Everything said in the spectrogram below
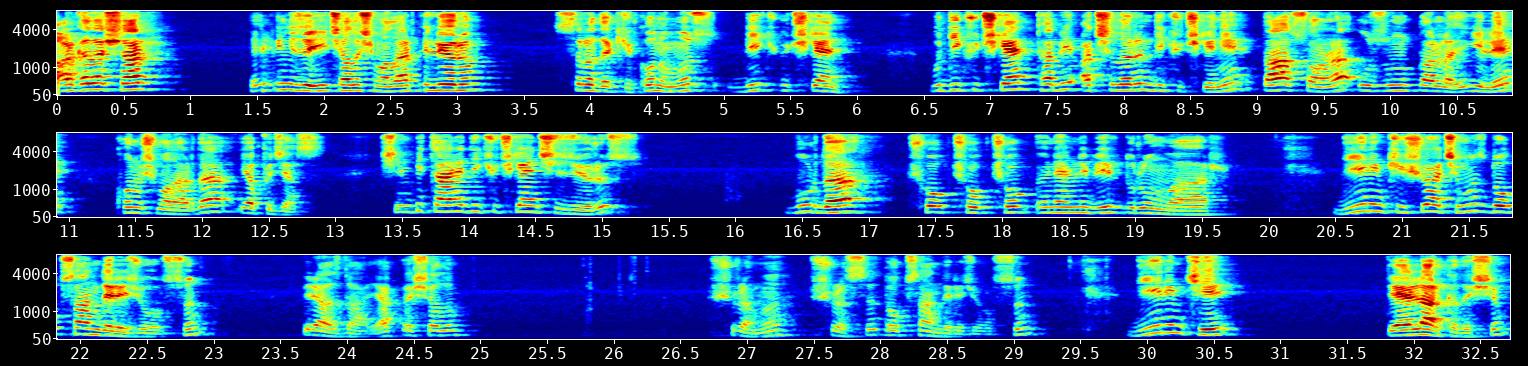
Arkadaşlar hepinize iyi çalışmalar diliyorum. Sıradaki konumuz dik üçgen. Bu dik üçgen tabi açıların dik üçgeni. Daha sonra uzunluklarla ilgili konuşmalarda yapacağız. Şimdi bir tane dik üçgen çiziyoruz. Burada çok çok çok önemli bir durum var. Diyelim ki şu açımız 90 derece olsun. Biraz daha yaklaşalım. Şuramı, şurası 90 derece olsun. Diyelim ki değerli arkadaşım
